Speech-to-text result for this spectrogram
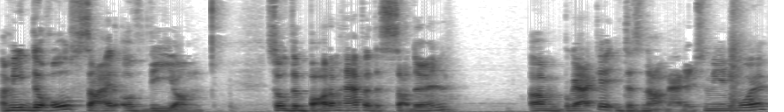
I mean, the whole side of the um so the bottom half of the southern um bracket does not matter to me anymore.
